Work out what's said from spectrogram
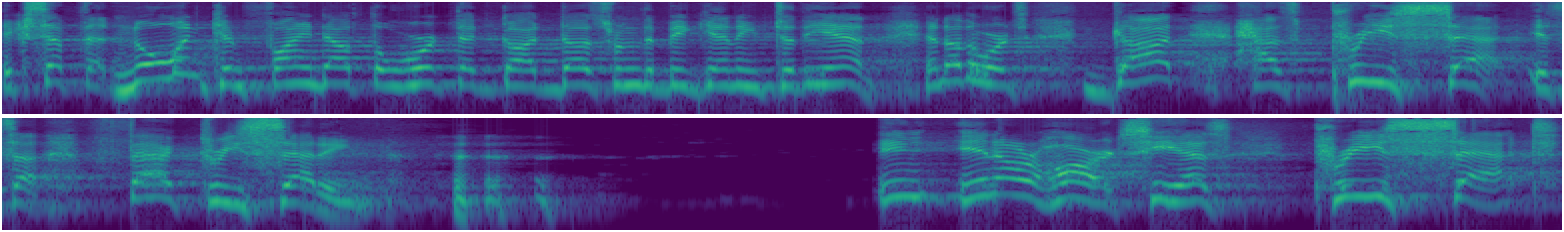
except that no one can find out the work that God does from the beginning to the end. In other words, God has preset. It's a factory setting. in, in our hearts, He has preset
